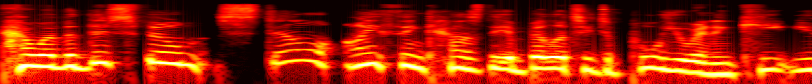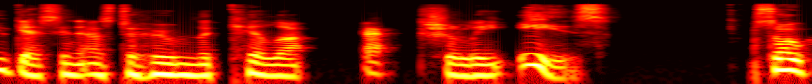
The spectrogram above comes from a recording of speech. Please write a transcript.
However this film still i think has the ability to pull you in and keep you guessing as to whom the killer actually is. So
